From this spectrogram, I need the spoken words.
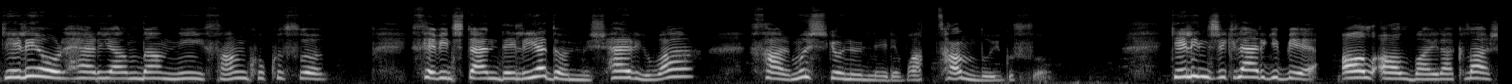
Geliyor her yandan nisan kokusu. Sevinçten deliye dönmüş her yuva, sarmış gönülleri vatan duygusu. Gelincikler gibi al al bayraklar,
